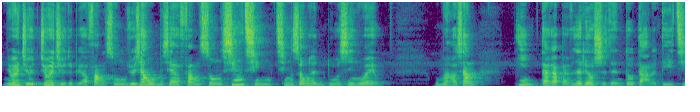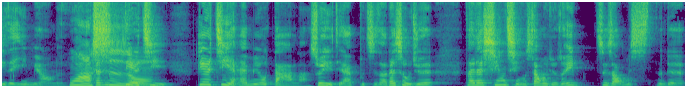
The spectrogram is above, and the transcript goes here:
你会觉得就会觉得比较放松。我觉得像我们现在放松，心情轻松很多，是因为我们好像一大概百分之六十的人都打了第一剂的疫苗了。哇，但是第二剂，哦，第二剂也还没有打啦，所以也还不知道。但是我觉得大家心情上会觉得说，诶，至少我们那个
